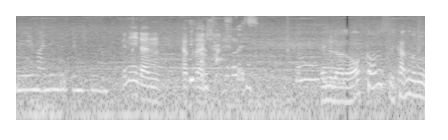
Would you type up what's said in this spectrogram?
Nee, mein Ding dürft ihr nicht berühren. Winnie, dann kannst du dein. Wenn du da drauf kommst, ich kann es aber nur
